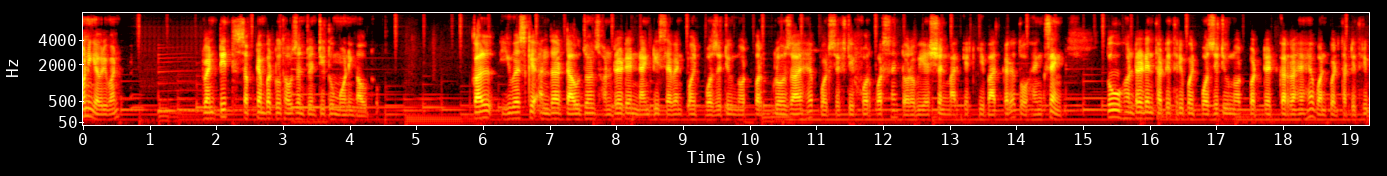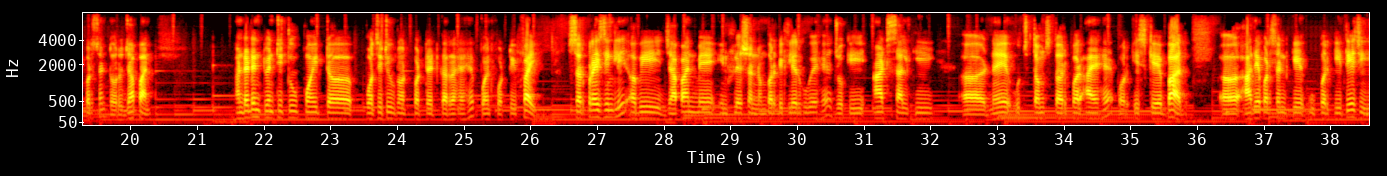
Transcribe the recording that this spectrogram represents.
Morning everyone 20 सितंबर 2022 morning outlook कल US के अंदर Dow Jones 197 point positive note पर क्लोज आए हैं 0.64 परसेंट और अभी एशियन मार्केट की बात करें तो Hang Seng 233 point positive note पर ट्रेड कर रहे हैं 1.33 परसेंट और जापान 122 पॉइंट पॉजिटिव नोट पर ट्रेड कर रहे हैं 0.45 सरप्राइजिंगली अभी जापान में इन्फ्लेशन नंबर डिक्लेयर हुए हैं, जो कि आठ साल की नए उच्चतम स्तर पर आए हैं और इसके बाद आधे परसेंट के ऊपर की तेज़ी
